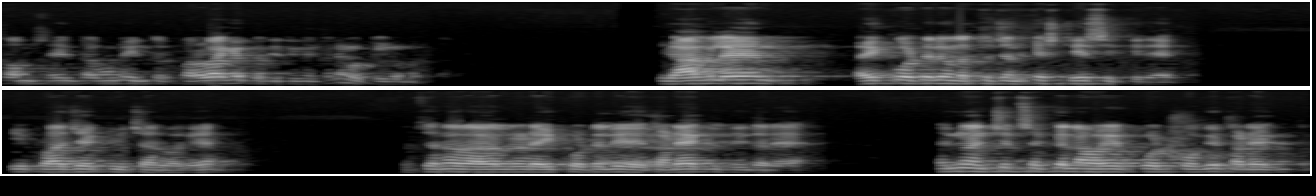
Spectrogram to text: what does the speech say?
ಫಾರ್ಮ್ ಸೈನ್ ತಗೊಂಡು ಇಂಥ ಪರವಾಗಿ ಬಂದಿದ್ದೀವಿ ಅಂತಲೇ ವಕೀಲರು ಮಾಡ್ತಾರೆ ಈಗಾಗಲೇ ಹೈಕೋರ್ಟಲ್ಲಿ ಒಂದು ಹತ್ತು ಜನಕ್ಕೆ ಸ್ಟೇ ಸಿಕ್ಕಿದೆ ಈ ಪ್ರಾಜೆಕ್ಟ್ ವಿಚಾರವಾಗಿ. ಜನರು ಜನ ಆಲ್ರೆಡಿ ಹೈಕೋರ್ಟಲ್ಲಿ ತಡೆ ಆಗ್ತಿದ್ದಾರೆ ಇನ್ನೂ ಹೆಚ್ಚಿನ ಸಂಖ್ಯೆ ನಾವು ಹೈಕೋರ್ಟ್ಗೆ ಹೋಗಿ ತಡೆ ಹಾಕಿ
